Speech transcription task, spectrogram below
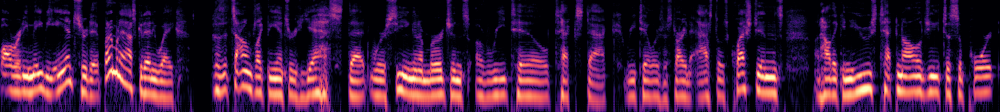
already maybe answered it, but I'm going to ask it anyway because it sounds like the answer is yes, that we're seeing an emergence of retail tech stack. Retailers are starting to ask those questions on how they can use technology to support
